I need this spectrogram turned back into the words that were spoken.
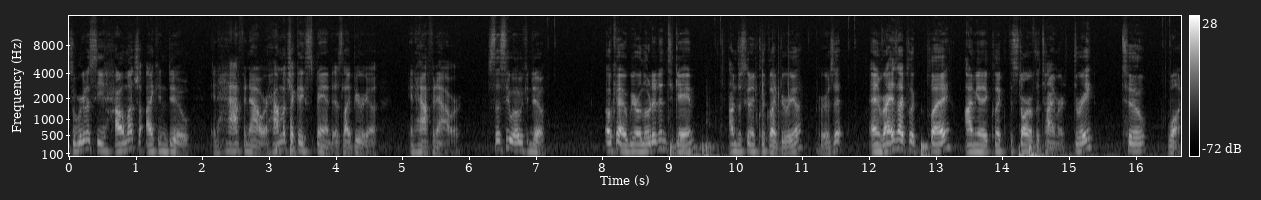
So we're going to see how much I can do in half an hour. How much I can expand as Liberia in half an hour. So let's see what we can do. Okay, we are loaded into game. I'm just going to click Liberia. Where is it? And right as I click play, I'm going to click the start of the timer. Three, two, one.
